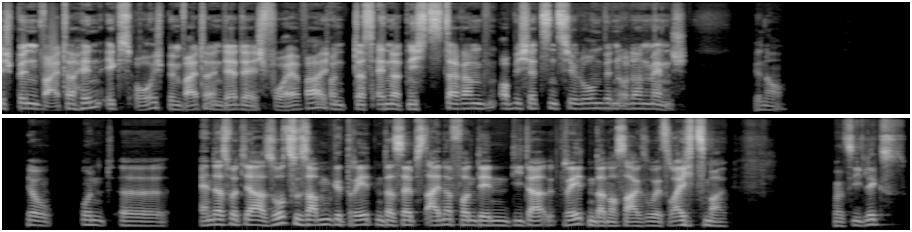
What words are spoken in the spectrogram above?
ich bin weiterhin XO, ich bin weiterhin der, der ich vorher war. Und das ändert nichts daran, ob ich jetzt ein Zylon bin oder ein Mensch. Genau. Jo, und äh, Anders wird ja so zusammengetreten, dass selbst einer von denen, die da treten, dann noch sagen, so, jetzt reicht's mal. Und Silix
